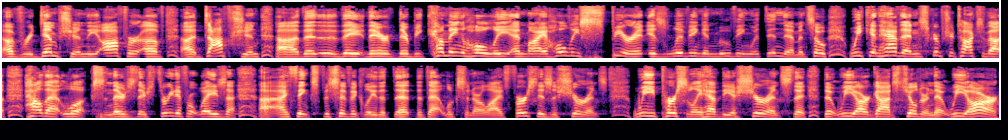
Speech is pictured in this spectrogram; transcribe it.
of redemption, the offer of adoption. Uh, they, they're, they're becoming holy, and my Holy Spirit is living and moving within them. And so we can have that. And Scripture talks about how that looks. And there's, there's three different ways, uh, I think, specifically specifically that that, that that looks in our lives. First is assurance. We personally have the assurance that, that we are God's children, that we are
